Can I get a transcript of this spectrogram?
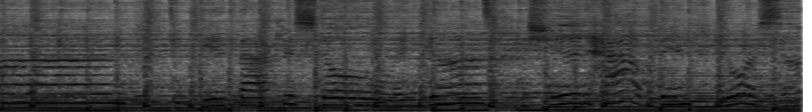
one to get back your stolen guns. I should have been your son.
